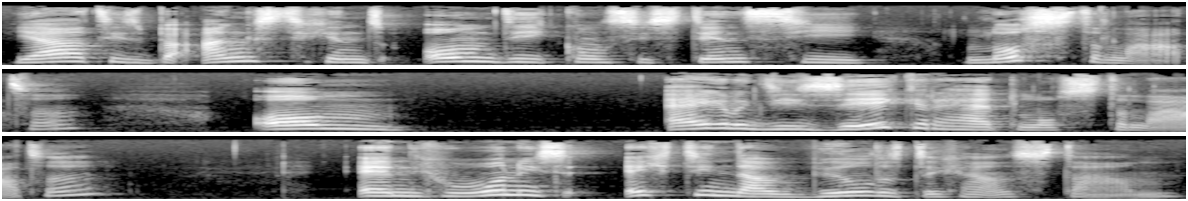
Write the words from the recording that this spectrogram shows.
Ja, het is beangstigend om die consistentie los te laten. Om eigenlijk die zekerheid los te laten en gewoon eens echt in dat wilde te gaan staan.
